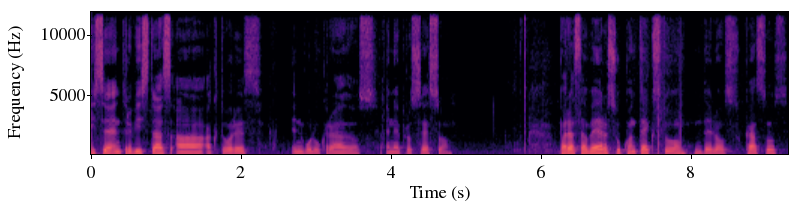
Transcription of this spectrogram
hice entrevistas a actores involucrados en el proceso. Para saber su contexto de los casos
